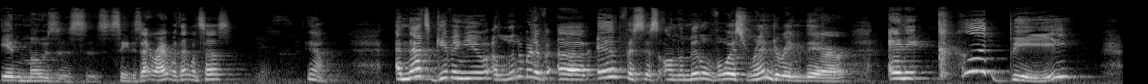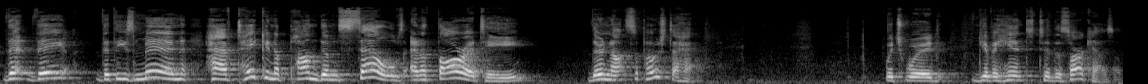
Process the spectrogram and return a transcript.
in Moses' seat. Is that right, what that one says? Yes. Yeah. And that's giving you a little bit of uh, emphasis on the middle voice rendering there. And it could be that they that these men have taken upon themselves an authority they're not supposed to have, which would give a hint to the sarcasm.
